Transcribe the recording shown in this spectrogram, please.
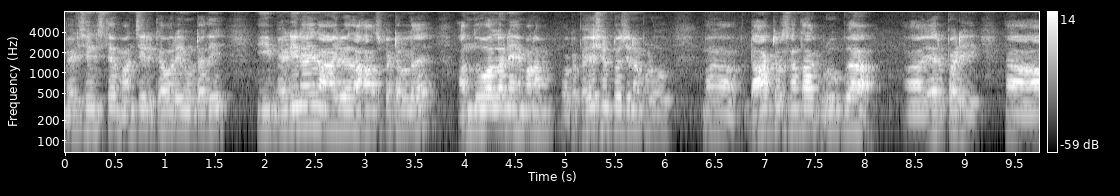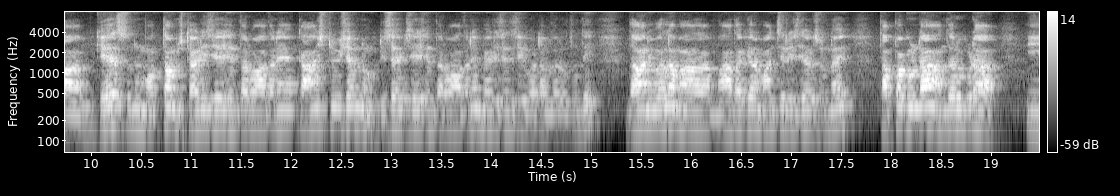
మెడిసిన్ ఇస్తే మంచి రికవరీ ఉంటుంది. ఈ మెడినైన్ ఆయుర్వేద హాస్పిటల్లో అందువల్లనే మనం ఒక పేషెంట్ వచ్చినప్పుడు మన డాక్టర్స్ అంతా గ్రూప్గా ఏర్పడి ఆ కేసును మొత్తం స్టడీ చేసిన తర్వాతనే కాన్స్టిట్యూషన్ను డిసైడ్ చేసిన తర్వాతనే మెడిసిన్స్ ఇవ్వటం జరుగుతుంది. దానివల్ల మా మా దగ్గర మంచి రిజల్ట్స్ ఉన్నాయి. తప్పకుండా అందరూ కూడా ఈ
